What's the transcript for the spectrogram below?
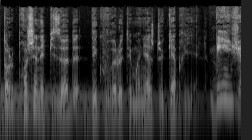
Dans le prochain épisode, découvrez le témoignage de Gabriel. Binge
